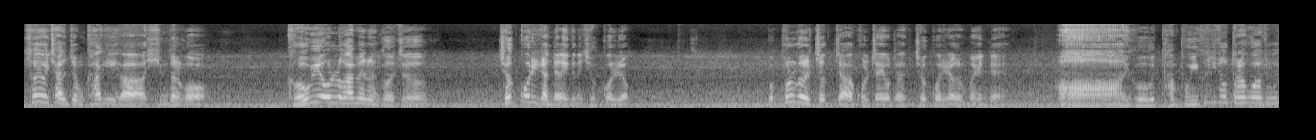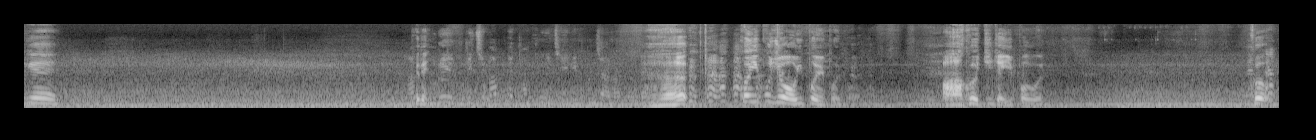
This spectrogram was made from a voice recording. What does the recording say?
서해차는 좀 가기가 힘들고 그 위에 올라가면은 그 저 적골이라는 데가 있거든요 적골요 뭐 붉을 적자 골짜기 올라가 적골이라 그런 모양인데 아 이거 단풍이 그렇게 좋더라고 아주 그게. 나는 근데- 우리 우리 집 앞에 단풍이 제일 예쁜 줄 알았는데. 아, 그거 이쁘죠? 이뻐 이뻐 이뻐. 아 그거 진짜 이뻐 근데 그- 딱그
